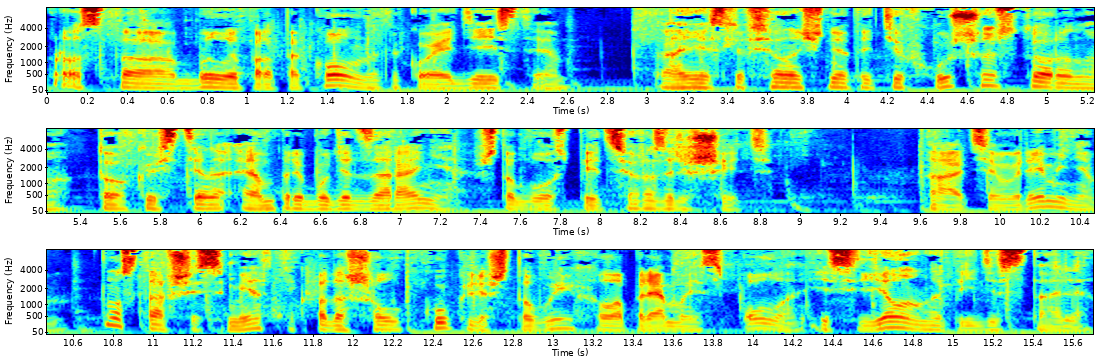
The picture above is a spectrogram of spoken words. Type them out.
Просто был и протокол на такое действие. А если все начнет идти в худшую сторону, то Кристина М. прибудет заранее, чтобы успеть все разрешить. А тем временем уставший смертник подошел к кукле, что выехала прямо из пола и сидела на пьедестале.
